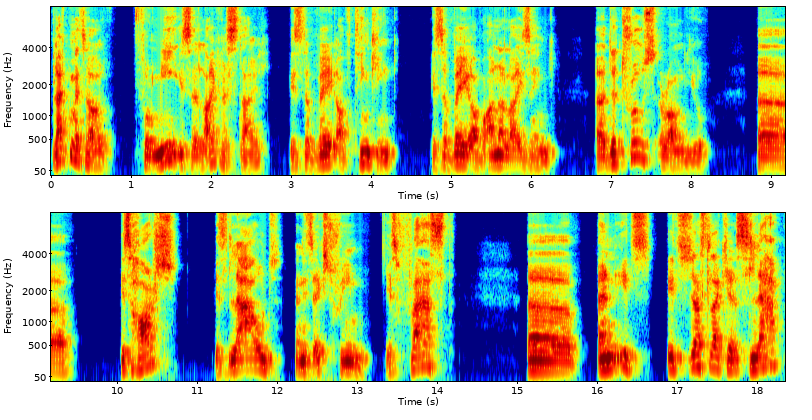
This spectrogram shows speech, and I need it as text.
Black metal for me is a lifestyle. Is the way of thinking. Is a way of analyzing uh, the truth around you. Uh, is harsh is loud and it's extreme. It's fast. Uh, and it's it's just like a slap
